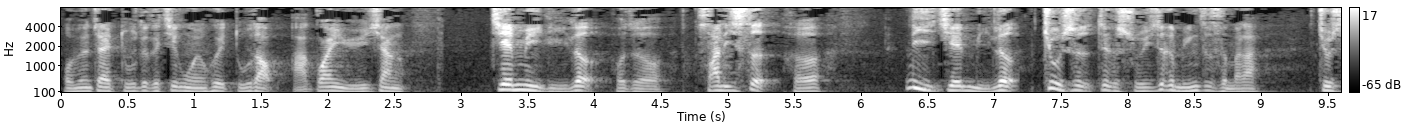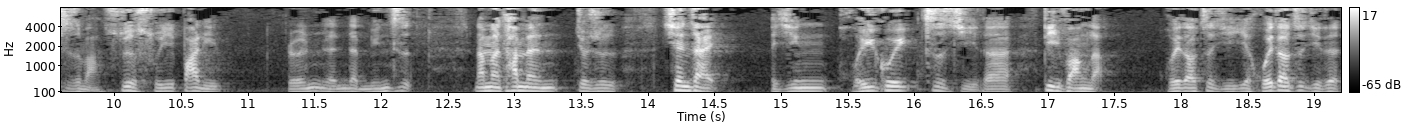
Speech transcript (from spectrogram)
我们在读这个经文会读到啊，关于像坚密里勒或者沙利瑟和利坚米勒，就是这个属于这个名字什么呢？就是什么？就属于巴比伦人的名字。那么他们就是现在已经回归自己的地方了，回到自己也回到自己的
